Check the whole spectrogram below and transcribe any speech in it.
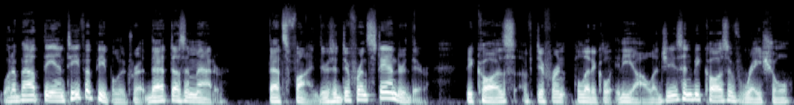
What about the Antifa people who trespassed? That doesn't matter. That's fine. There's a different standard there because of different political ideologies and because of racial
